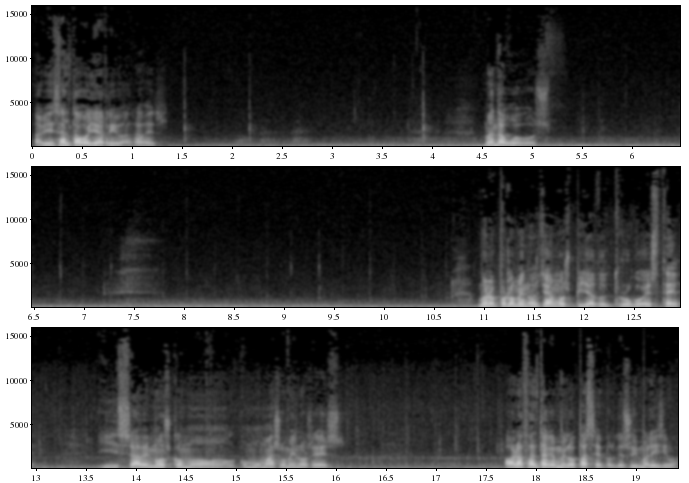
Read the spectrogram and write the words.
Había saltado ahí arriba, ¿sabes? Manda huevos. Bueno, por lo menos ya hemos pillado el truco este y sabemos cómo, cómo más o menos es. Ahora falta que me lo pase porque soy malísimo.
